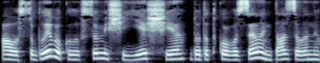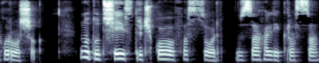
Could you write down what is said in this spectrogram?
А особливо, коли в суміші є ще додатково зелень та зелений горошок. Ну, тут ще й стрічкова фасоль, взагалі краса.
